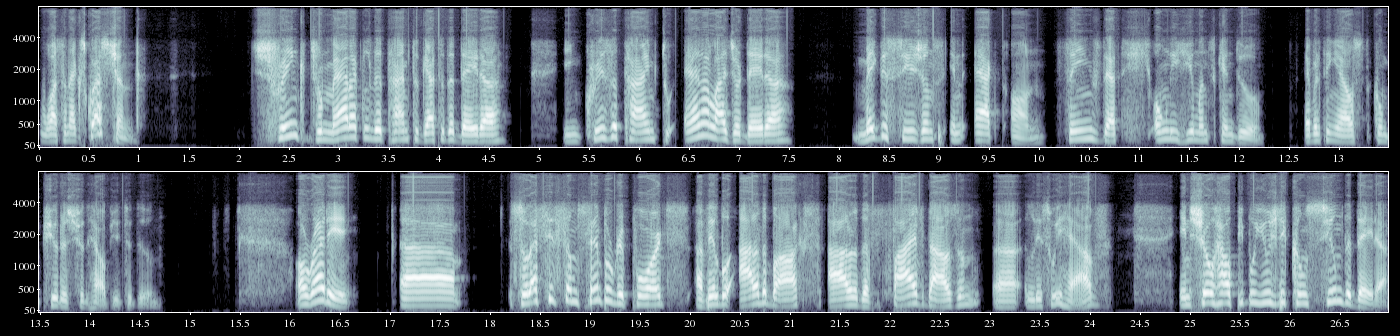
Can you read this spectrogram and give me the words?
what's the next question? Shrink dramatically the time to get to the data increase the time to analyze your data, make decisions, and act on things that only humans can do. Everything else, the computers should help you to do. Alrighty, uh, so let's see some sample reports available out of the box, out of the 5,000 uh, we have, and show how people usually consume the data.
